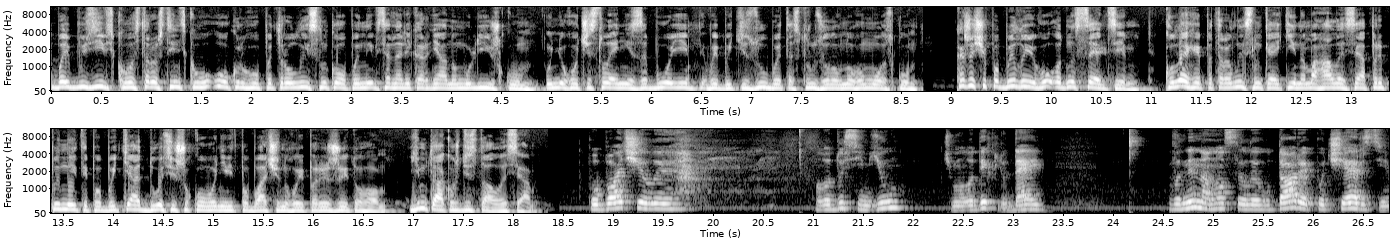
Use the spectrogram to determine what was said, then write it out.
Байбузівського старостинського округу Петро Лисенко опинився на лікарняному ліжку. У нього численні забої, вибиті зуби та струс головного мозку. Каже, що побили його односельці. Колеги Петра Лисенка, які намагалися припинити побиття, досі шоковані від побаченого і пережитого. Їм також дісталося. побачили молоду сім'ю чи молодих людей. Вони наносили удари по черзі.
